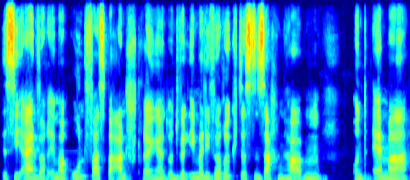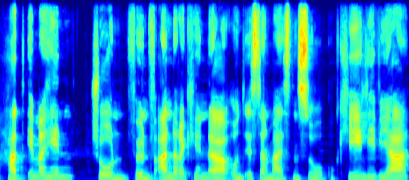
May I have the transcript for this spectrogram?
ist sie einfach immer unfassbar anstrengend und will immer die verrücktesten Sachen haben. Und Emma hat immerhin schon fünf andere Kinder und ist dann meistens so, okay, Livia,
